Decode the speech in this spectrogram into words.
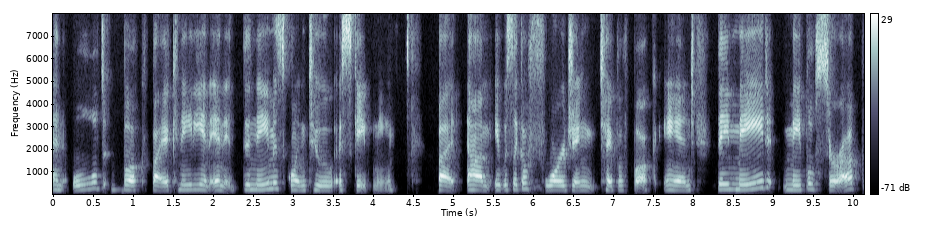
an old book by a Canadian, and it, the name is going to escape me but um, it was like a foraging type of book and they made maple syrup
